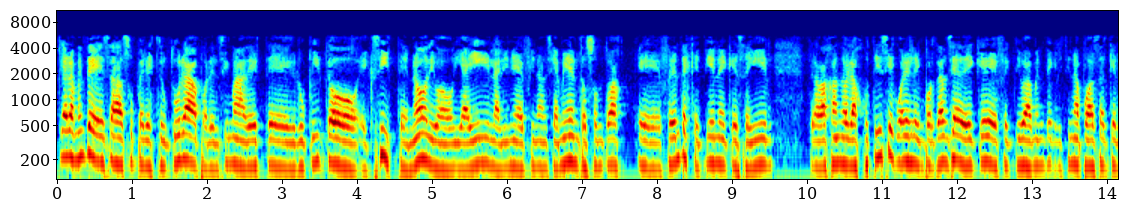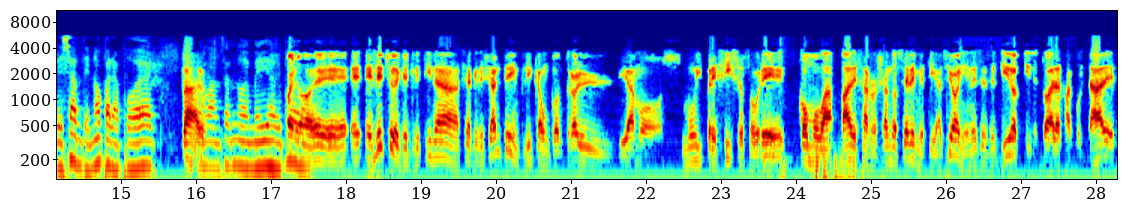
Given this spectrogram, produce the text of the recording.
Claramente esa superestructura por encima de este grupito existe, ¿no? Digo, y ahí la línea de financiamiento son todas eh, frentes que tiene que seguir trabajando la justicia y cuál es la importancia de que efectivamente Cristina pueda ser querellante, ¿no? Para poder claro. avanzando en medidas de prueba. Bueno, eh, eh, el hecho de que Cristina sea querellante implica un control, digamos, muy preciso sobre cómo va, va desarrollándose la investigación y en ese sentido tiene todas las facultades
